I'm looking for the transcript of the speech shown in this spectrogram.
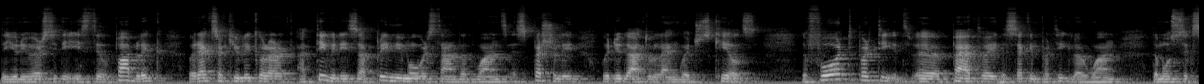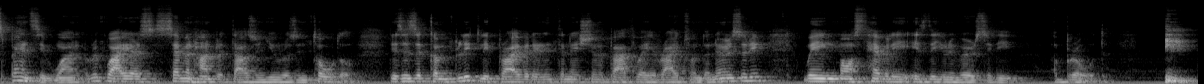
The university is still public, but extracurricular activities are premium over standard ones, especially with regard to language skills. The fourth uh, pathway, the second particular one, the most expensive one, requires 700,000 euros in total. This is a completely private and international pathway right from the nursery. Weighing most heavily is the university abroad.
